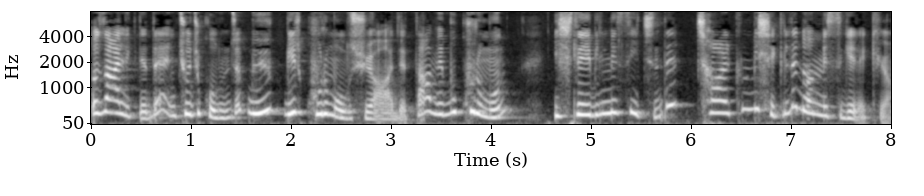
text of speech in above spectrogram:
Özellikle de hani çocuk olunca büyük bir kurum oluşuyor adeta ve bu kurumun işleyebilmesi için de çarkın bir şekilde dönmesi gerekiyor.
